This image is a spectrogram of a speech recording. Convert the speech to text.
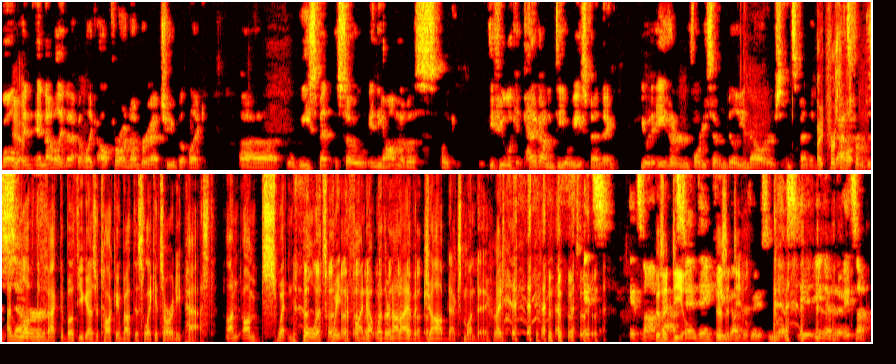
Well, Yeah. And, and not only that, but like I'll throw a number at you, but like uh, we spent so in the omnibus, like if you look at Pentagon and DOE spending, you had eight hundred and forty-seven billion dollars in spending. All right, first That's of all, from I love the fact that both of you guys are talking about this like it's already passed. I'm I'm sweating bullets waiting to find out whether or not I have a job next Monday, right? it's it's not. There's a deal. And thank There's you, a Dr. deal. Jason. Yes, It- you know, no, no, it's not.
